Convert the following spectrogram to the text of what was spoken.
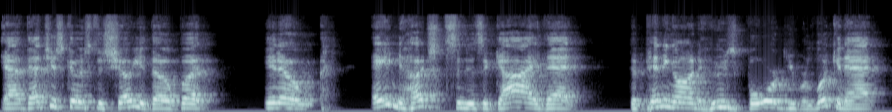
Yeah, that just goes to show you, though. But, you know, Aidan Hutchinson is a guy that, depending on whose board you were looking at,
